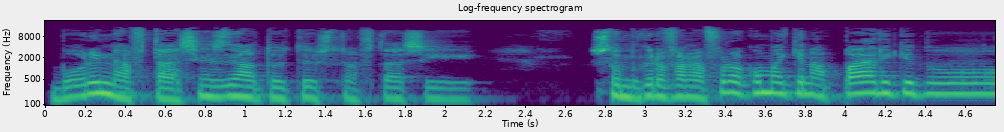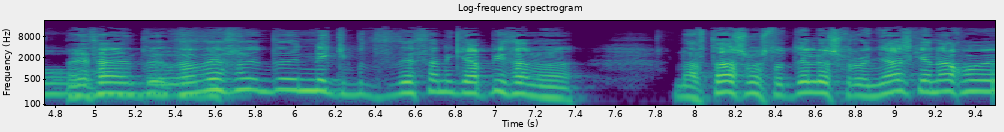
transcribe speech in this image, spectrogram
μπορεί να φτάσει. Είναι δυνατότητες του να φτάσει στο μικρό φαναφόρο ακόμα και να πάρει και το. Δεν θα, το... δεν θα, δεν είναι, δεν θα είναι και απίθανο να φτάσουμε στο τέλος χρονιάς και να έχουμε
